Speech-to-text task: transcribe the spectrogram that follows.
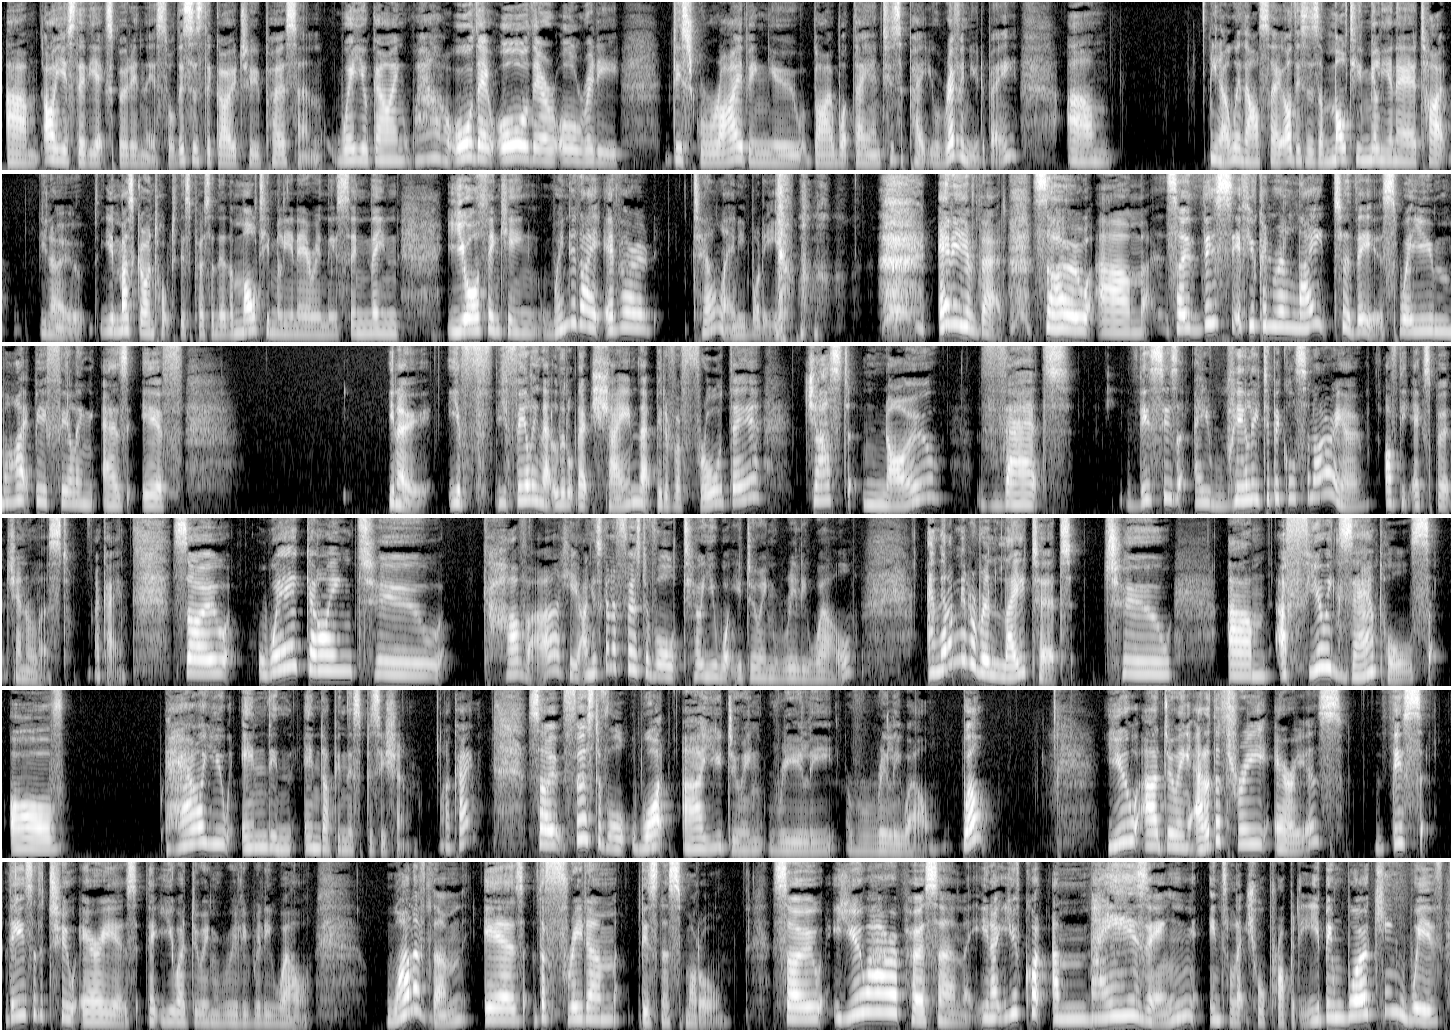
um, oh yes, they're the expert in this, or this is the go-to person, where you're going, wow, or they're or they're already describing you by what they anticipate your revenue to be. Um, you know, when they'll say, oh, this is a multi-millionaire type you know, you must go and talk to this person. They're the multi-millionaire in this. And then you're thinking, when did I ever tell anybody? any of that. So, um, so this, if you can relate to this, where you might be feeling as if, you know, you're, you're feeling that little, that shame, that bit of a fraud there, just know that this is a really typical scenario of the expert generalist. Okay, so we're going to cover here. I'm just going to first of all tell you what you're doing really well and then I'm going to relate it to um, a few examples of how you end in end up in this position. Okay, so first of all, what are you doing really, really well? Well, you are doing out of the three areas. This these are the two areas that you are doing really, really well. One of them is the freedom business model. So you are a person, you know, you've got amazing intellectual property. You've been working with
